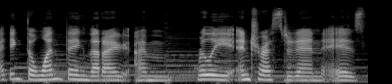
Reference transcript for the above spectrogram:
I think the one thing that I, I'm really interested in is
